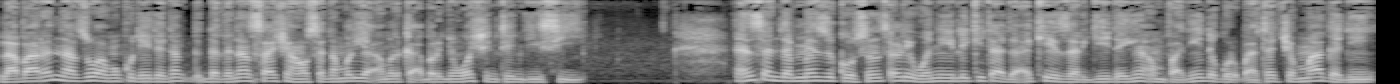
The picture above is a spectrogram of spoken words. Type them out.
Labaran na zuwa muku ne daga nan sashen hausa na murya amurka a birnin washington dc 'yan sandan mexico sun tsare wani likita da ake zargi da yin amfani da gurbataccen magani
